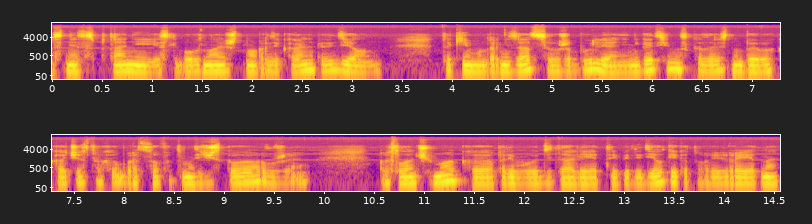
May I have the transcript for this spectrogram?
снять испытания, если бы узнали, что он радикально переделан. Такие модернизации уже были, и они негативно сказались на боевых качествах образцов автоматического оружия. Руслан Чумак э, приводит детали этой переделки, которые, вероятно,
